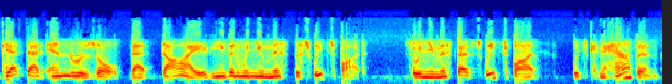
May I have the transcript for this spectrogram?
get that end result, that dive, even when you miss the sweet spot. So when you miss that sweet spot, which can happen,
